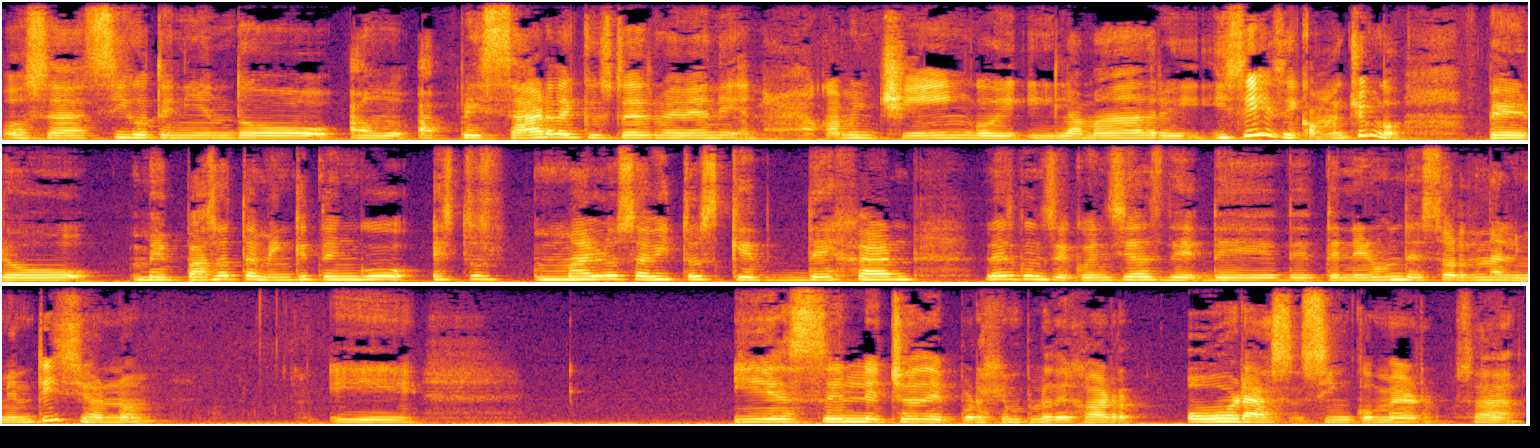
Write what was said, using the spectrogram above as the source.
O sea, sigo teniendo, a, pesar de que ustedes me vean y no, chingo y, la madre, y, sí, sí, come un chingo, pero me pasa también que tengo estos malos hábitos que dejan las consecuencias de, de, de tener un desorden alimenticio, ¿no? Y, y es el hecho de, por ejemplo, dejar horas sin comer, o sea,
